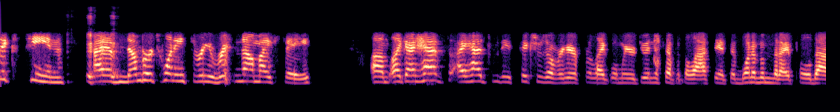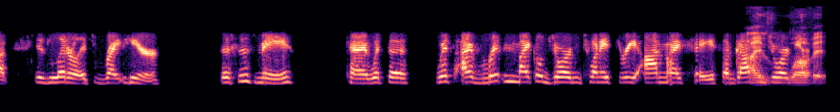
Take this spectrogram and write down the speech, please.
16. I have number 23 written on my face. Um, like I have, I had some of these pictures over here for like when we were doing the stuff with the last dance. And one of them that I pulled out is literally, it's right here. This is me. Okay. With the, with, I've written Michael Jordan 23 on my face. I've got the I Jordan. Love it.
